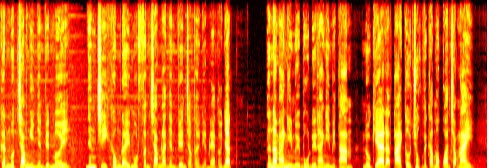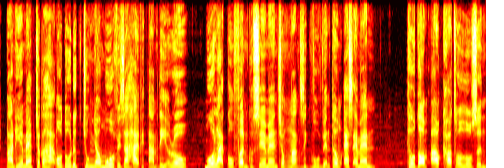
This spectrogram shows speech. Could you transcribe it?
Gần 100.000 nhân viên mới, nhưng chỉ không đầy 1% là nhân viên trong thời điểm đen tối nhất. Từ năm 2014 đến 2018, Nokia đã tái cấu trúc với các mốc quan trọng này, bán HMF cho các hãng ô tô Đức chung nhau mua với giá 2,8 tỷ euro, mua lại cổ phần của CMN trong mảng dịch vụ viễn thông SMN, thâu tóm Alcatel-Lucent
